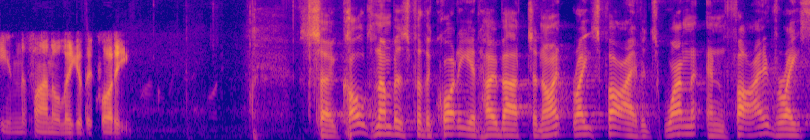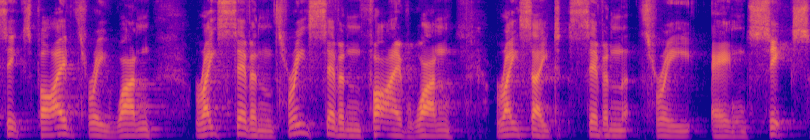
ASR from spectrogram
in the final leg of the quaddy. So Cole's numbers for the quaddy at Hobart tonight. Race five, it's one and five. Race six, five, three, one. Race seven, three, seven, five, one. Race eight, seven, three, and six.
